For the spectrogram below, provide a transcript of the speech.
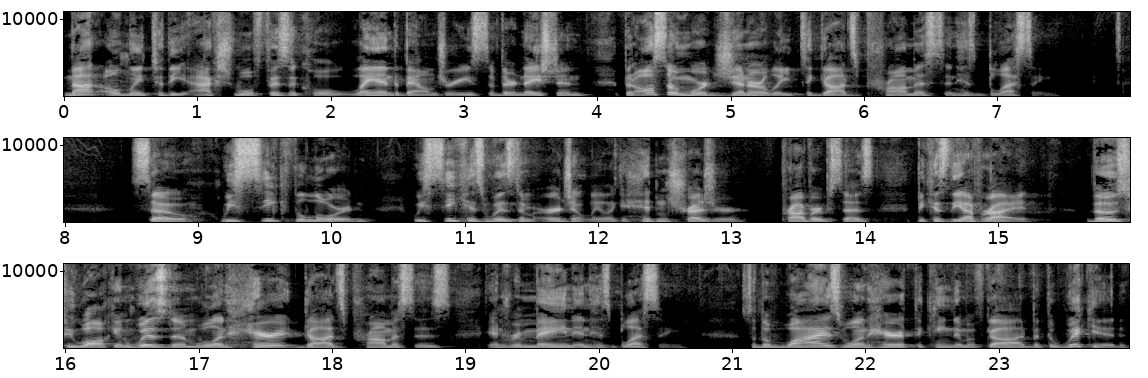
not only to the actual physical land boundaries of their nation, but also more generally to God's promise and his blessing. So we seek the Lord, we seek his wisdom urgently, like a hidden treasure, Proverbs says, Because the upright, those who walk in wisdom, will inherit God's promises and remain in his blessing. So the wise will inherit the kingdom of God, but the wicked,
